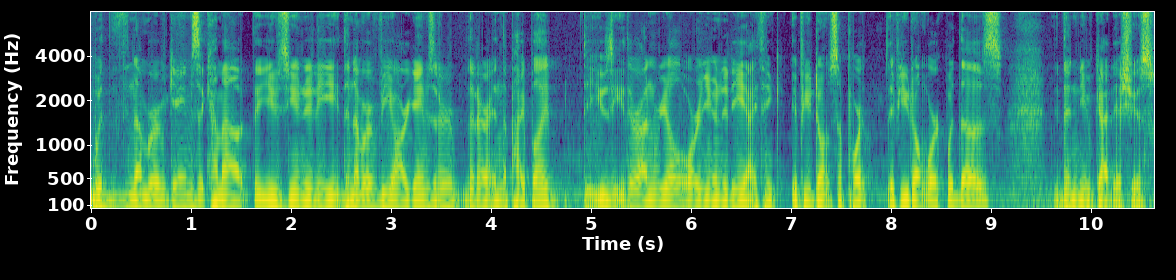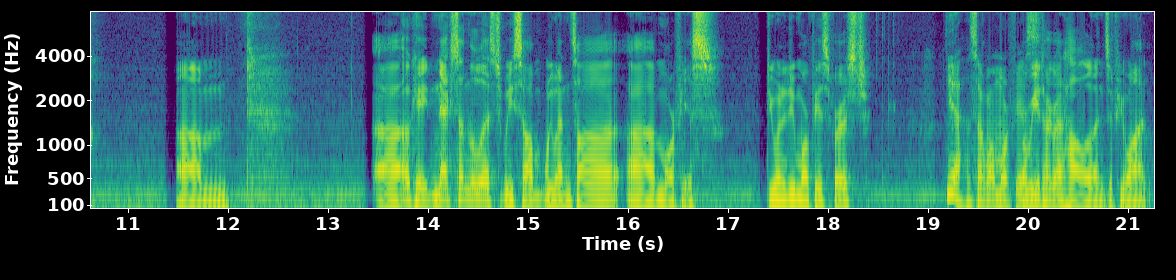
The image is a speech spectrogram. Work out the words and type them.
with the number of games that come out that use Unity, the number of VR games that are that are in the pipeline that use either Unreal or Unity, I think if you don't support, if you don't work with those, then you've got issues. Um. Uh, okay. Next on the list, we saw we went and saw uh, Morpheus. Do you want to do Morpheus first, yeah let's talk about Morpheus or we can talk about Hololens if you want?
